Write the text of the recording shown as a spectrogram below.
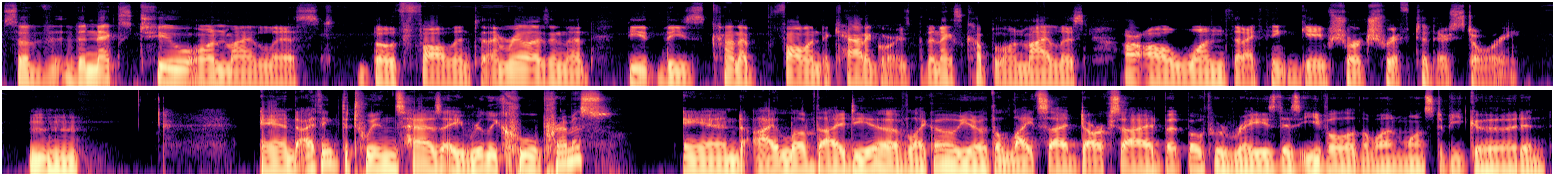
So th- the next two on my list both fall into. I'm realizing that the, these kind of fall into categories, but the next couple on my list are all ones that I think gave short shrift to their story. Mm-hmm. And I think the twins has a really cool premise. And I love the idea of like, oh, you know, the light side, dark side, but both were raised as evil and the one wants to be good. And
